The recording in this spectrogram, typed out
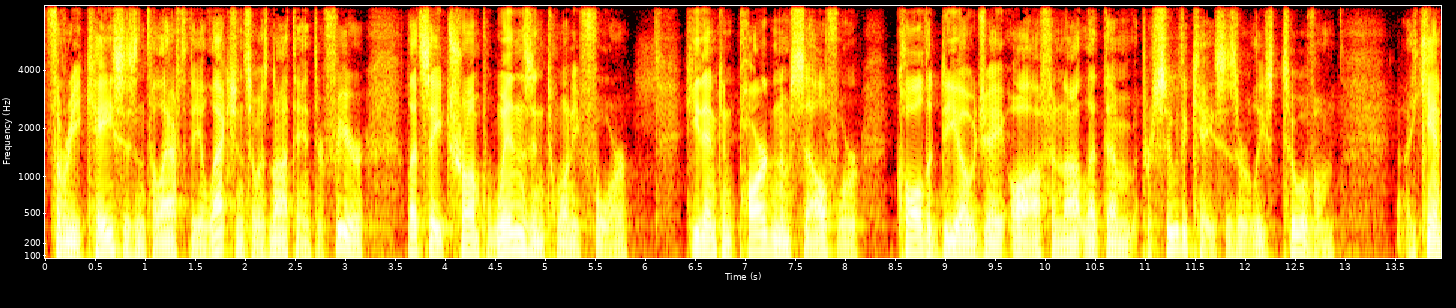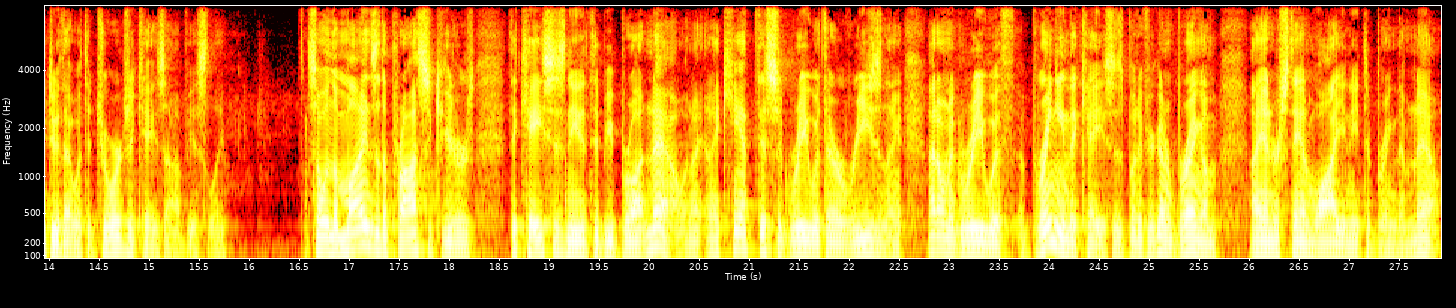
three cases until after the election so as not to interfere, let's say Trump wins in 24, he then can pardon himself or call the DOJ off and not let them pursue the cases, or at least two of them. He can't do that with the Georgia case, obviously. So, in the minds of the prosecutors, the cases needed to be brought now. And I, and I, can't disagree with their reasoning. I don't agree with bringing the cases, but if you're going to bring them, I understand why you need to bring them now.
